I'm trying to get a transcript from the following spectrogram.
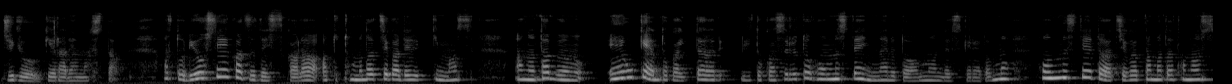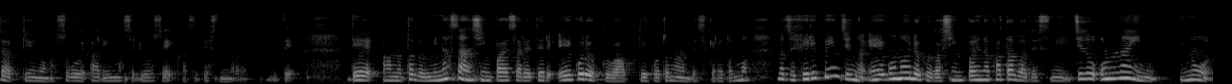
授業を受けられました。あと寮生活ですからあと友達ができます。あの多分英語圏とか行ったりとかするとホームステイになるとは思うんですけれどもホームステイとは違ったまた楽しさっていうのがすごいあります寮生活ですので。であの多分皆さん心配されてる英語力はっていうことなんですけれどもまずフィリピン人の英語能力が心配な方はですね一度オンラインの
